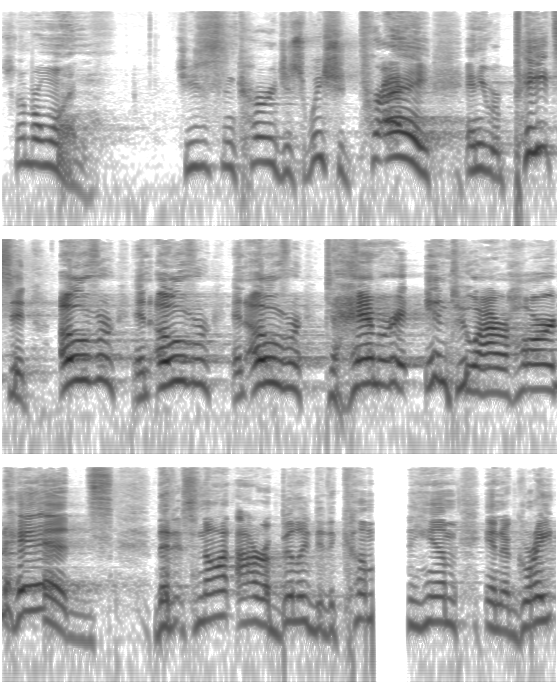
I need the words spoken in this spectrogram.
So, number one, Jesus encourages we should pray, and he repeats it over and over and over to hammer it into our hard heads that it's not our ability to come to him in a great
